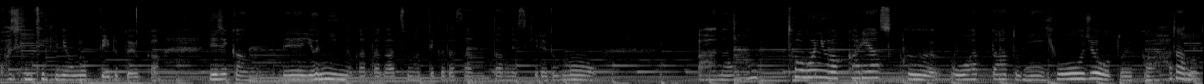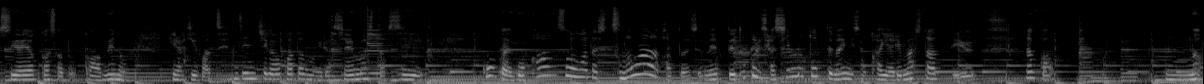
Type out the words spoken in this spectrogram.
個人的に思っているというか2時間で4人の方が集まってくださったんですけれどもあの本当に分かりやすく終わった後に表情というか肌の艶やかさとか目の開きが全然違う方もいらっしゃいましたし今回ご感想を私募らなかったんですよね。で特に写真も撮ってないんですよ「回やりました」っていう。なんか、うんま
